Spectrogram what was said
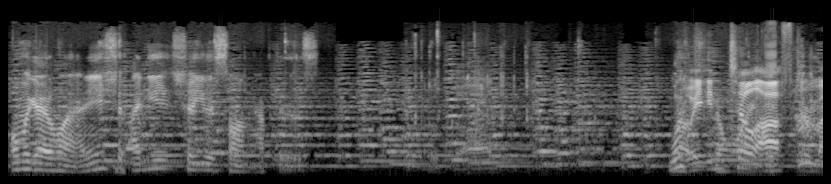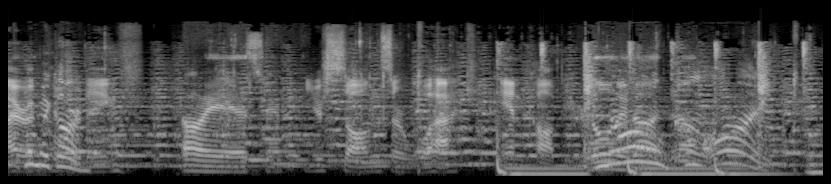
Oh my god, hold on. I need to, I need to show you a song after this. Oh god. What? Wait Don't until worry. after my Oh my God. recording. Oh yeah, that's true. Your songs are whack and copyright. No, they're No, not. come on, dude.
